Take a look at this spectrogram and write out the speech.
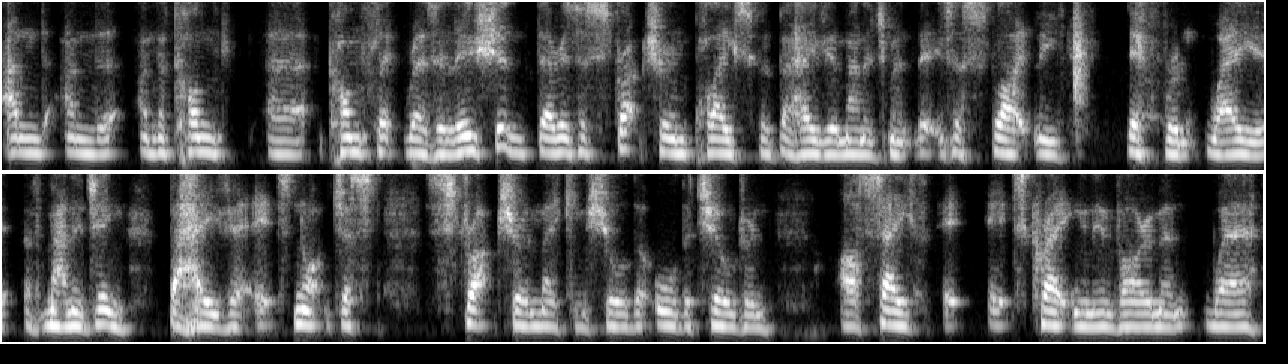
and and the and the con, uh, conflict resolution there is a structure in place for behavior management that is a slightly different way of managing behavior. It's not just structure and making sure that all the children are safe. It, it's creating an environment where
